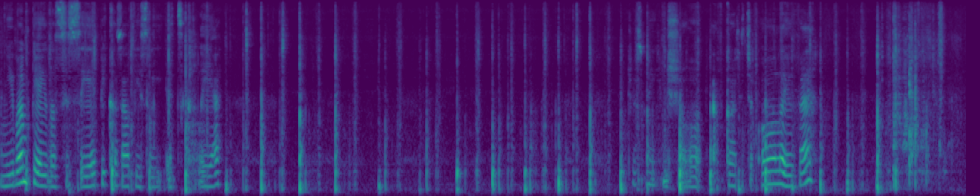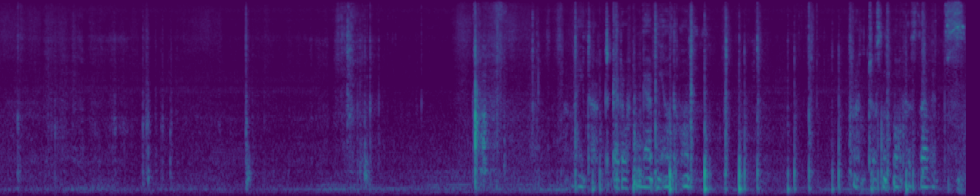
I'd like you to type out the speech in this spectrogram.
And you won't be able to see it because obviously it's clear sure I've got it all over. I might have to get up and get my other one. That doesn't look as though it's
